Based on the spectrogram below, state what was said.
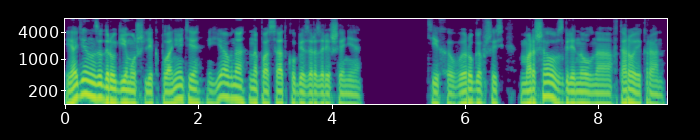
и один за другим ушли к планете, явно на посадку без разрешения. Тихо выругавшись, маршал взглянул на второй экран.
